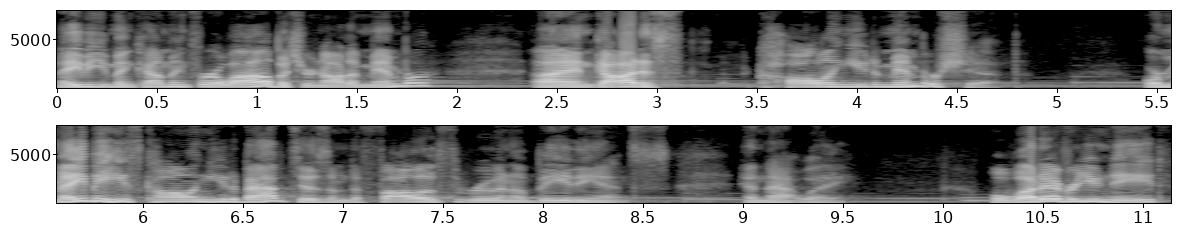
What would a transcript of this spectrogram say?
Maybe you've been coming for a while, but you're not a member, uh, and God is calling you to membership. Or maybe He's calling you to baptism to follow through in obedience in that way. Well, whatever you need,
